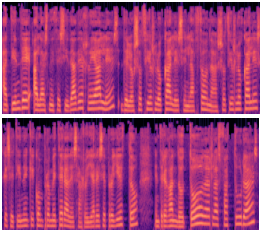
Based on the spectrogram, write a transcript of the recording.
atiende a las necesidades reales de los socios locales en la zona, socios locales que se tienen que comprometer a desarrollar ese proyecto, entregando todas las facturas.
